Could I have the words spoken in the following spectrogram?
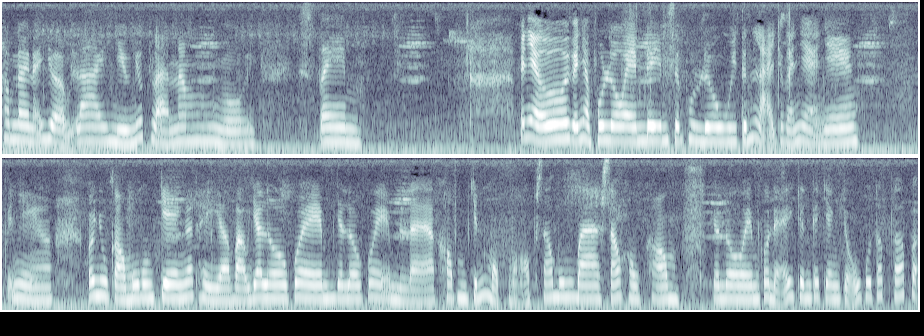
Hôm nay nãy giờ like nhiều nhất là 5 người xem cả nhà ơi cả nhà follow em đi em sẽ follow uy tín lại cho cả nhà nha. Cả nhà có nhu cầu mua bông trang á, thì à, vào zalo của em. Zalo của em là 0911 643 600 zalo em có để trên cái trang chủ của top top á.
